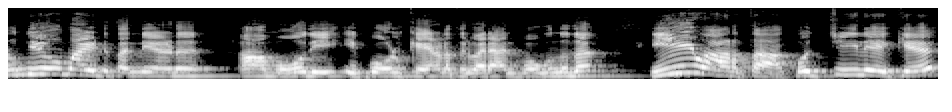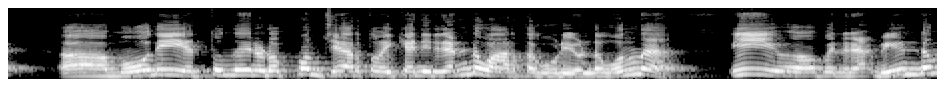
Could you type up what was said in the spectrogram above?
ഔദ്യോഗികമായിട്ട് തന്നെയാണ് മോദി ഇപ്പോൾ കേരളത്തിൽ വരാൻ പോകുന്നത്. ഈ വാർത്ത കൊച്ചിയിലേക്ക് മോദി എത്തുന്നതിനോടൊപ്പം ചേർത്ത് വയ്ക്കാൻ ഈ രണ്ട് വാർത്ത കൂടിയുണ്ട്. ഒന്ന് ഈ പിന്നെ വീണ്ടും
